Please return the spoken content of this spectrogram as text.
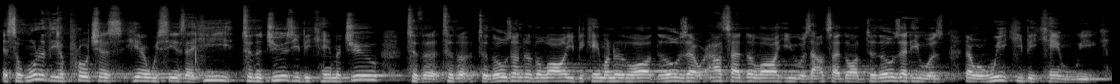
And so one of the approaches here we see is that he, to the Jews, he became a Jew. To the, to the, to those under the law, he became under the law. To those that were outside the law, he was outside the law. To those that he was, that were weak, he became weak.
